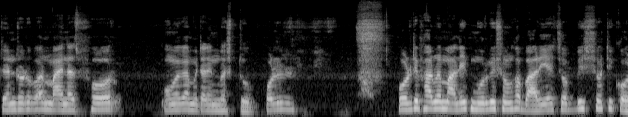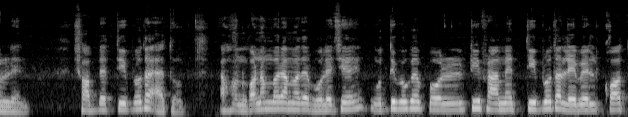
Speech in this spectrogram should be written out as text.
ten to to power minus four omega metre inverse two. Poultry ফার্মের মালিক মুরগির সংখ্যা বাড়িয়ে চব্বিশশোটি করলেন। শব্দের তীব্রতা এত। এখন গ নম্বরে আমাদের বলেছে, উদ্দীপকের পোলট্রি ফার্মের তীব্রতা লেভেল কত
